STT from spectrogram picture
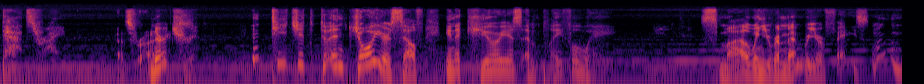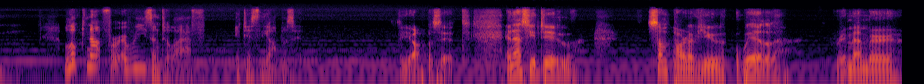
That's right. That's right. Nurture it teach it to enjoy yourself in a curious and playful way. Smile when you remember your face. Mm. Look not for a reason to laugh, it is the opposite. the opposite. And as you do, some part of you will remember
